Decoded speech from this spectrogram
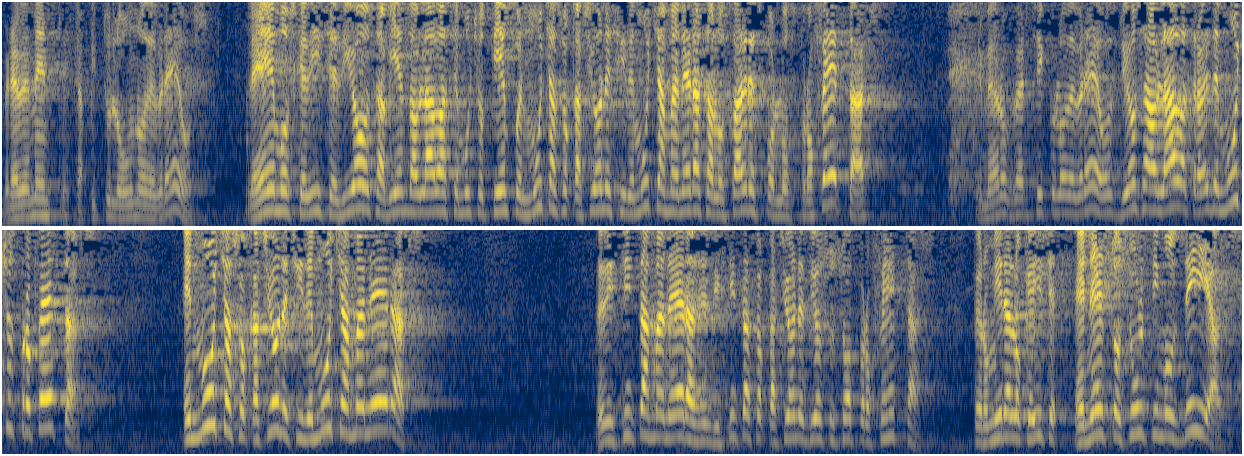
brevemente, capítulo 1 de Hebreos. Leemos que dice Dios, habiendo hablado hace mucho tiempo, en muchas ocasiones y de muchas maneras a los padres por los profetas, primero versículo de Hebreos, Dios ha hablado a través de muchos profetas en muchas ocasiones y de muchas maneras. De distintas maneras, en distintas ocasiones Dios usó profetas. Pero mira lo que dice, en estos últimos días,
